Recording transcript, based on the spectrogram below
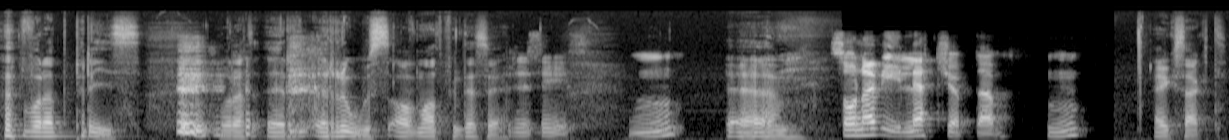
vårat pris. Vårat ros av mat.se. Precis. Mm. Ehm, Sådana är vi, lättköpta. Mm. exakt.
